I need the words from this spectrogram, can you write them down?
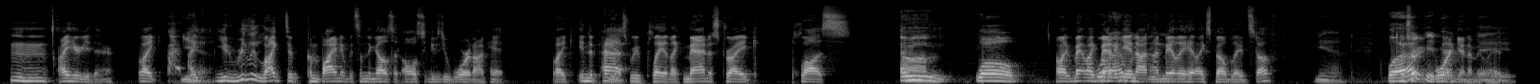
hmm I hear you there. Like, I, you'd really like to combine it with something else that also gives you ward on hit. Like in the past, we played like Mana Strike plus, I Um, mean, well, like like Mana I Gain would on, on melee hit like Spellblade stuff. yeah. Well, I'm I sorry, did Ward again, I mean,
